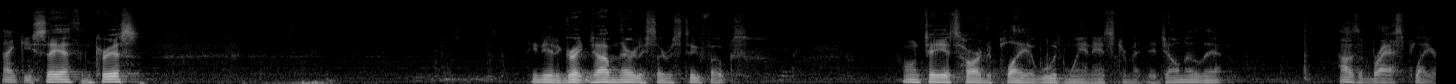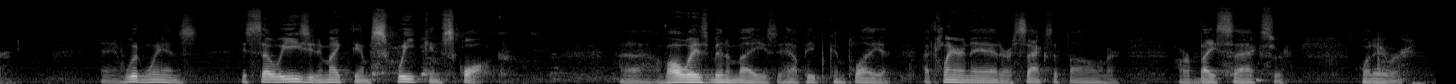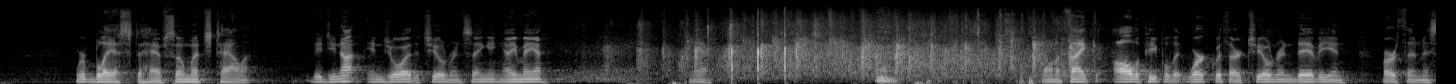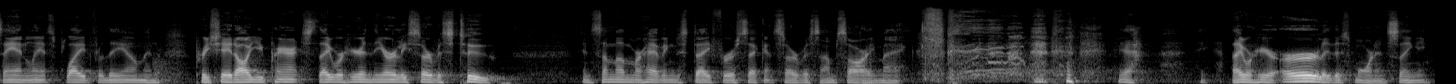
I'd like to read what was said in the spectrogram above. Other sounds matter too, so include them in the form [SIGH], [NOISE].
Thank you, Seth and Chris. He did a great job in the early service, too, folks. I want to tell you, it's hard to play a woodwind instrument. Did y'all know that? I was a brass player. And woodwinds, it's so easy to make them squeak and squawk. Uh, I've always been amazed at how people can play a, a clarinet or a saxophone or, or bass sax or whatever. We're blessed to have so much talent. Did you not enjoy the children singing? Amen? Yeah. I want to thank all the people that work with our children. Debbie and Bertha and Miss Ann Lentz played for them, and appreciate all you parents. They were here in the early service too, and some of them are having to stay for a second service. I'm sorry, Mac. [LAUGHS] yeah, they were here early this morning singing.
